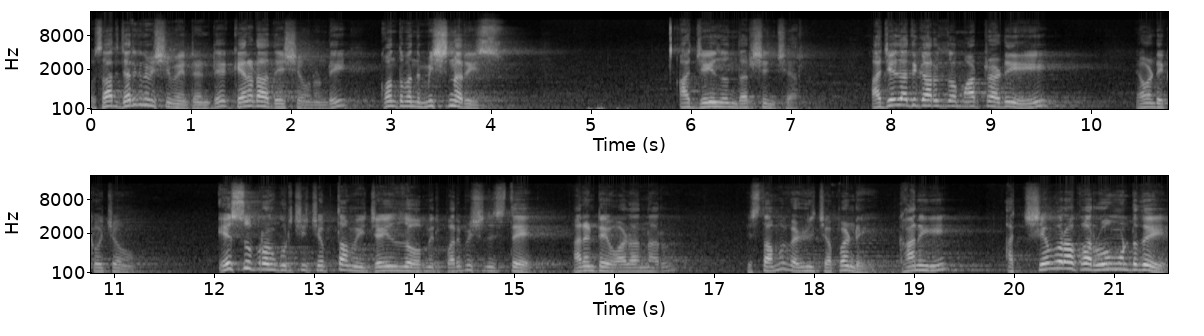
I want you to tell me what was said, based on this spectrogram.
ఒకసారి జరిగిన విషయం ఏంటంటే కెనడా దేశం నుండి కొంతమంది మిషనరీస్ ఆ జైలును దర్శించారు. ఆ జైలు అధికారులతో మాట్లాడి ఏమండి కొంచెం యేసుప్రభు గురించి చెప్తాము ఈ జైల్లో మీరు పర్మిషన్ ఇస్తే అని అంటే వాడు అన్నారు. ఇస్తాము వెళ్ళి చెప్పండి. కానీ ఆ చివర ఒక రూమ్ ఉంటుంది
